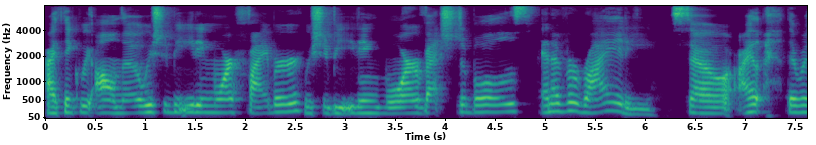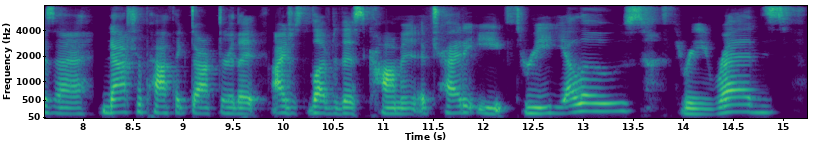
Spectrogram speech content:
I think we all know we should be eating more fiber. We should be eating more vegetables and a variety. So I there was a naturopathic doctor that I just loved this comment of try to eat three yellows, three reds,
